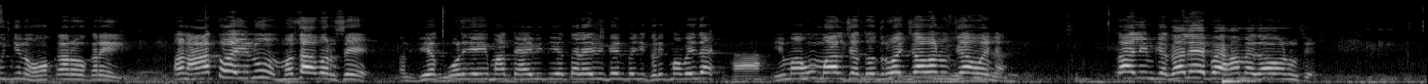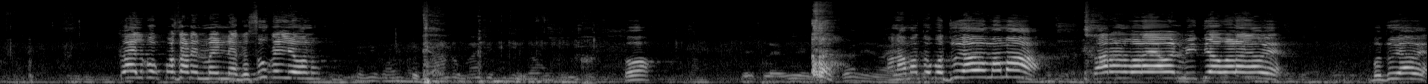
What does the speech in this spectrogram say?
ઉજીને હોકારો કરે અને આ તો એનું મજાવર છે. અને જે કોળી એ માથે આવી હતી અત્યારે આવી ગઈ ને પછી ઘડીકમાં વહી જાય. એમાં શું માલ છે? તો રોજ જવાનું જ્યાં હોય ને. કાલ એમ કે ગાલે ભાઈ સામે જવાનું છે. કાલ કોક પસાડીને મારી નાખે. શું કરી લેવાનું? તો? અને આમાં તો બધું આવે મામા. કારણ વાળા આવે ને વિદ્યા વાળા આવે. બધું આવે.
